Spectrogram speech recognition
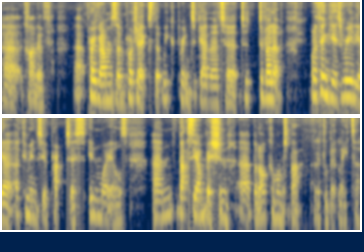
uh, kind of uh, programs and projects that we could bring together to, to develop what I think is really a, a community of practice in Wales. Um, that's the ambition, uh, but I'll come on to that a little bit later.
